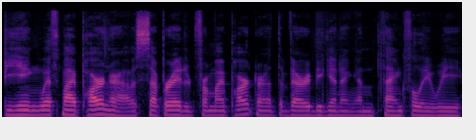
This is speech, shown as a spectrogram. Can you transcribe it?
being with my partner. I was separated from my partner at the very beginning, and thankfully we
